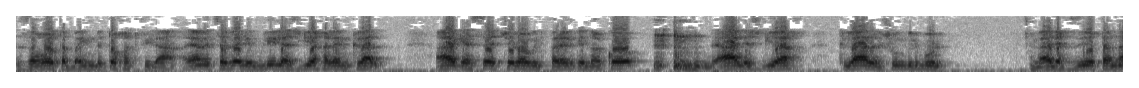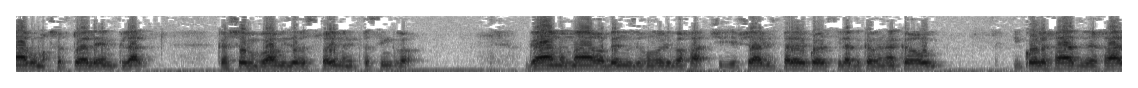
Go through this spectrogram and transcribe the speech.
זרות הבאים בתוך התפילה, היה מצווה לבלי להשגיח עליהם כלל, רק יעשה את שלו ויתפלל כדרכו, ואל ישגיח כלל על שום בלבול, ואל יחזיר פניו ומחשבתו עליהם כלל, כאשר מבואר מזה בספרים הנתפסים כבר. גם אמר רבנו זיכרונו לברכה, שאי אפשר להתפלל כל התפילה בכוונה כראוי, כי כל אחד ואחד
